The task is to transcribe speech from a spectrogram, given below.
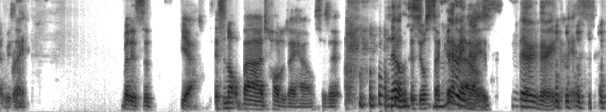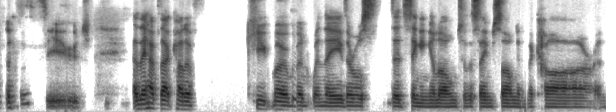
everything. Right. But it's a yeah, it's not a bad holiday house, is it? No, it's your second very house. nice. Very, very nice. it's huge, and they have that kind of cute moment when they they're all stood singing along to the same song in the car, and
